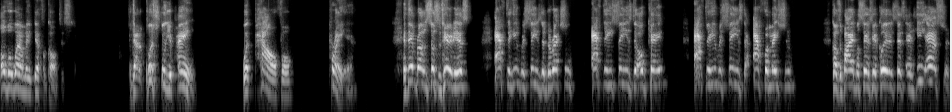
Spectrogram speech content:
overwhelming difficulties, you got to push through your pain with powerful praying. And then, brothers and sisters, here it is. After he receives the direction, after he sees the okay, after he receives the affirmation, because the Bible says here clearly it says, and he answered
